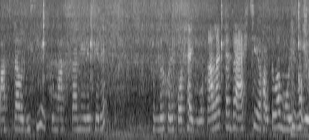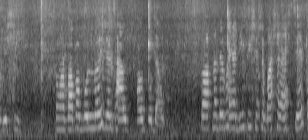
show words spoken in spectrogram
মাছটাও দিছি, একটু মাছটা নেড়ে চেড়ে সুন্দর করে কষাই দিব কালারটা যা আসছে হয়তো বা মরিচ হবে বেশি। তোমার বাবা বললোই যে ঝাল অল্প দাও। তো আপনাদের ভাইয়া ডিউটি শেষে বাসায় আসছে, তো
